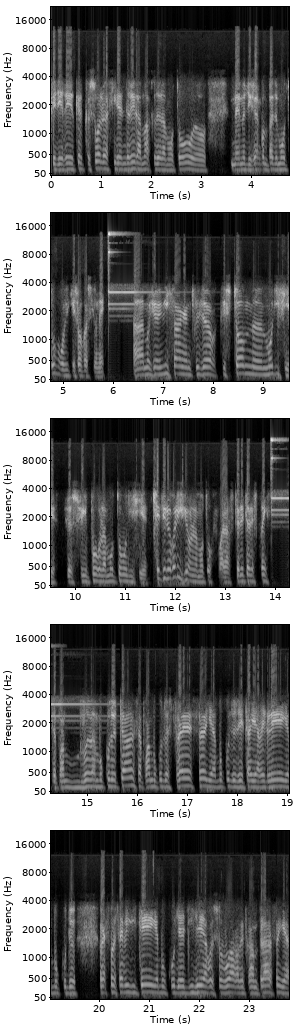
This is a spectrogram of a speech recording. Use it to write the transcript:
fédérer, quelle que soit la cylindrée, la marque de la moto, euh, même des gens qui n'ont pas de moto, pourvu qu'ils soient passionnés. Ah, moi j'ai un 800 Intruder custom euh, modifié. Je suis pour la moto modifiée. C'est une religion la moto. Voilà, c'est un état d'esprit. Ça prend vraiment beaucoup de temps, ça prend beaucoup de stress, il y a beaucoup de détails à régler, il y a beaucoup de responsabilités, il y a beaucoup d'idées à recevoir, à mettre en place. Il y a,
